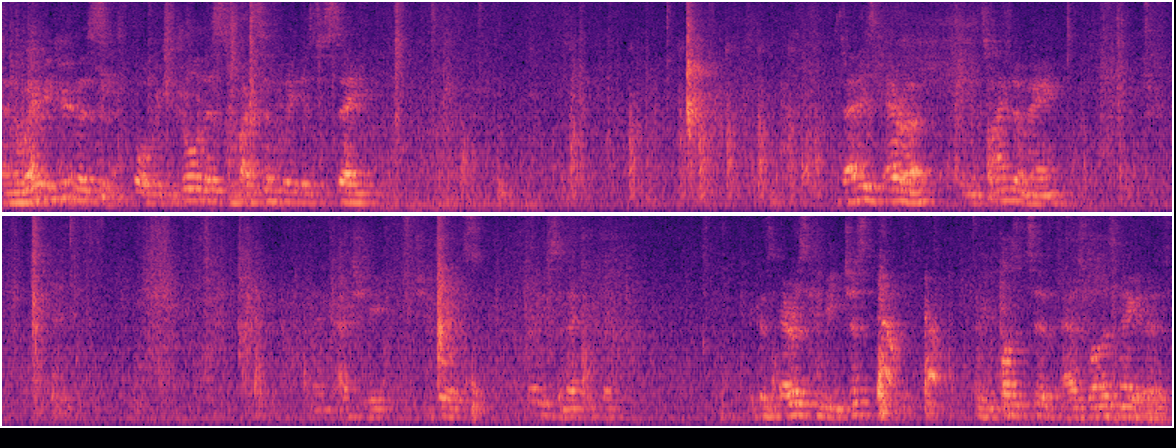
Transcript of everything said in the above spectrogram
And the way we do this, or we can draw this quite simply, is to say that is error in the time domain. And actually, she should draw fairly symmetrically errors can be just, can be positive as well as negative.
